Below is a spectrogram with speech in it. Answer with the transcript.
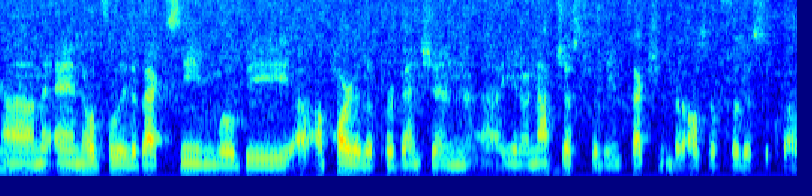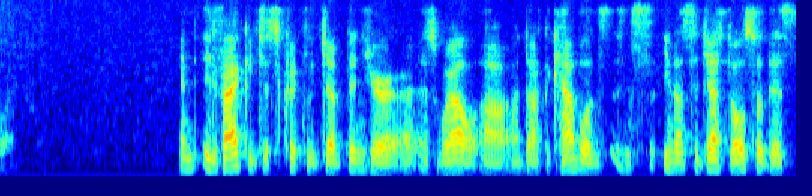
Mm-hmm. Um, and hopefully the vaccine will be a, a part of the prevention, uh, you know, not just for the infection, but also for the sequelae. And if I could just quickly jump in here uh, as well, uh, Dr. Campbell, and, and, you know, suggest also this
